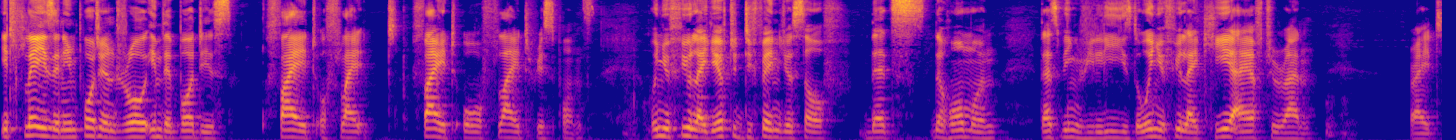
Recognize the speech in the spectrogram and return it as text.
It plays an important role in the body's fight or flight fight or flight response. When you feel like you have to defend yourself, that's the hormone that's being released. Or when you feel like here I have to run, right?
